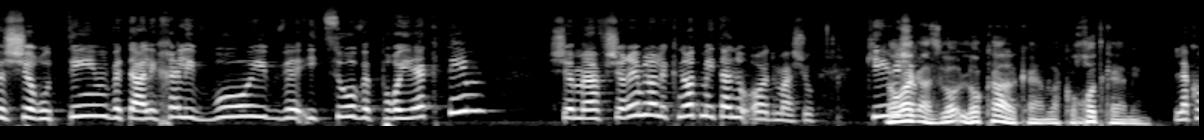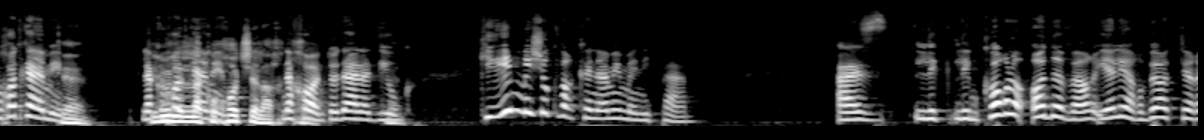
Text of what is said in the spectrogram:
ושירותים ותהליכי ליווי ועיצוב ופרויקטים שמאפשרים לו לקנות מאיתנו עוד משהו. לא מישהו... רק, אז לא, לא קהל קיים, לקוחות קיימים. לקוחות קיימים. כן. לקוחות כאילו ללקוחות שלך. נכון, כן. תודה על הדיוק. כן. כי אם מישהו כבר קנה ממני פעם, אז למכור לו עוד דבר יהיה לי הרבה יותר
